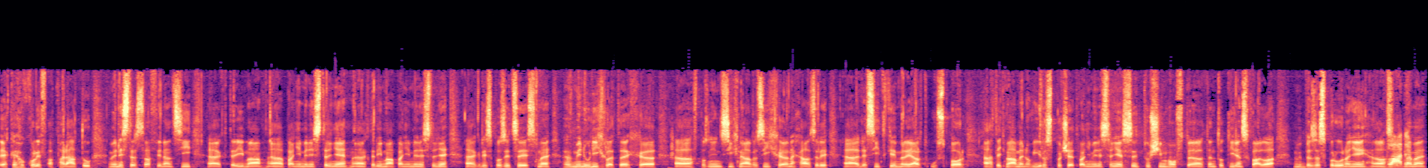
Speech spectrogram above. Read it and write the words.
jakéhokoliv aparátu ministerstva financí, který má paní ministrně, který má paní ministrně k dispozici, jsme v minulých letech v pozměňujících návrzích nacházeli desítky miliard úspor. A teď máme nový rozpočet. Paní ministrině, jestli tuším ho v t- tento týden schválila, my bez zesporu na něj shodneme.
